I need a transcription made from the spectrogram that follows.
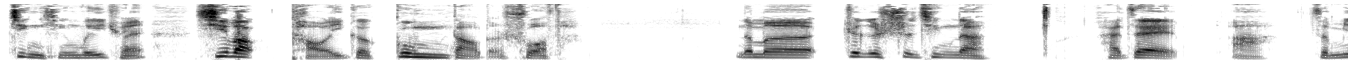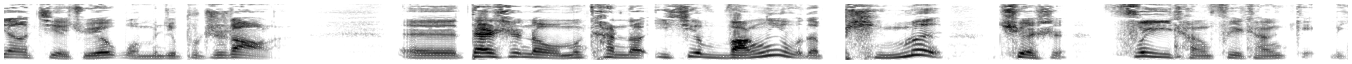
进行维权，希望讨一个公道的说法。那么这个事情呢，还在啊，怎么样解决，我们就不知道了。呃，但是呢，我们看到一些网友的评论却是非常非常给力。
